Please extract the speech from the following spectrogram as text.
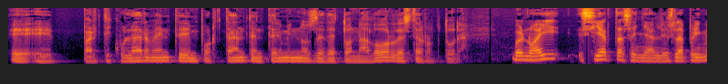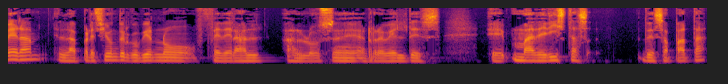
eh, eh, particularmente importante en términos de detonador de esta ruptura? Bueno, hay ciertas señales. La primera, la presión del gobierno federal a los eh, rebeldes maderistas de Zapata,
